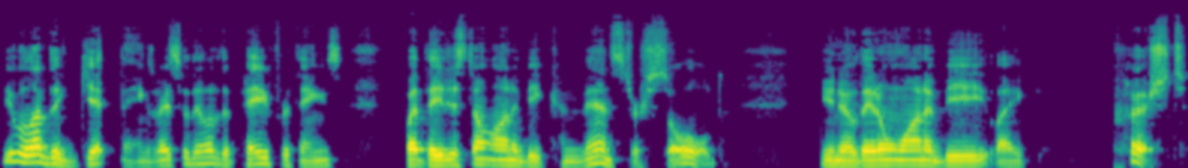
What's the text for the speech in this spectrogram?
People love to get things, right? So they love to pay for things, but they just don't want to be convinced or sold. You know, they don't want to be like pushed.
